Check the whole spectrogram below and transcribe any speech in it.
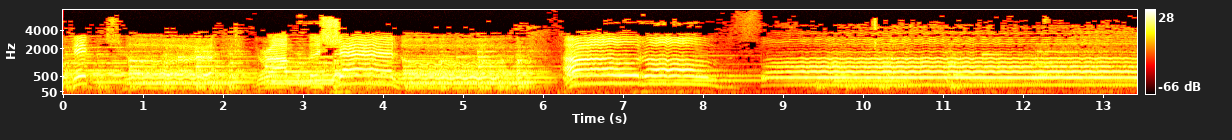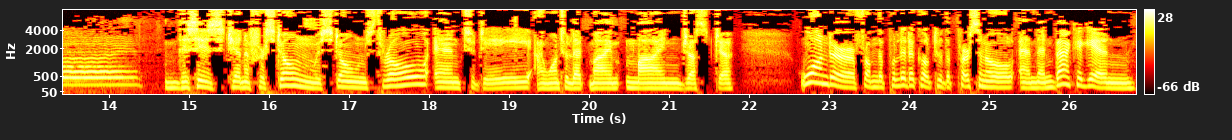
Picture. Drop the shadows out of sight. This is Jennifer Stone with Stone's Throw, and today I want to let my mind just uh, wander from the political to the personal and then back again.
